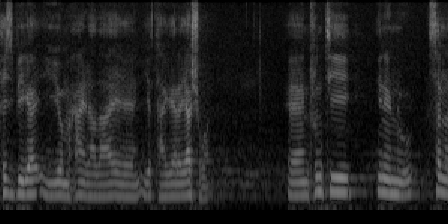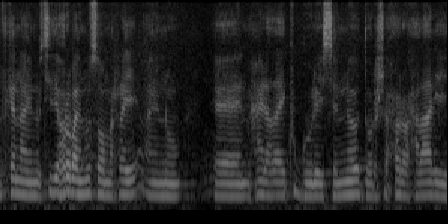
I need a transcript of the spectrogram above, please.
xisbiga iyo maxaan idhahdaa iyo taageerayaashuba runtii inaynu sanadkan aynu sidii horeba aynu u soo maray aynu maxaan idhahdaa ku guulaysano doorasho xor oo xalaalii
